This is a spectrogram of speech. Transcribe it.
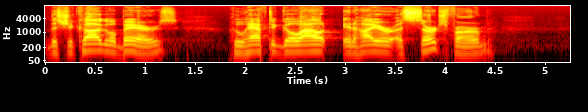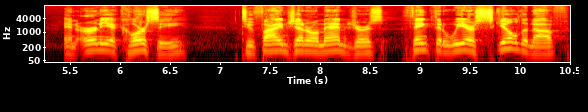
the Chicago Bears, who have to go out and hire a search firm and Ernie Accorsi to find general managers, think that we are skilled enough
